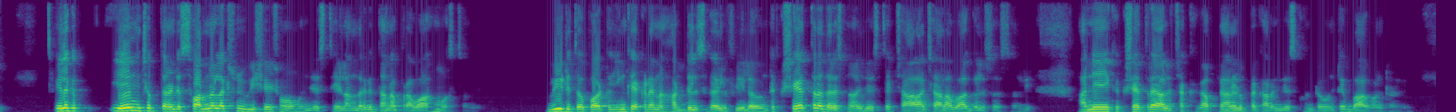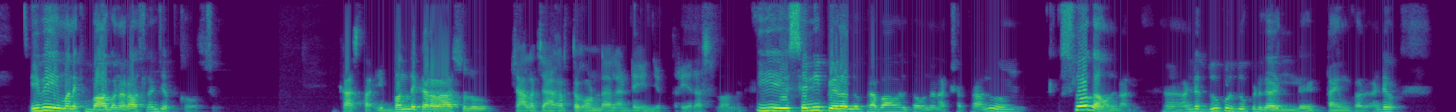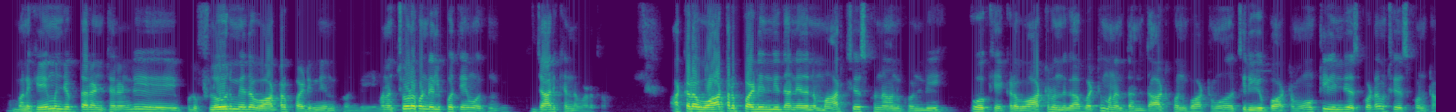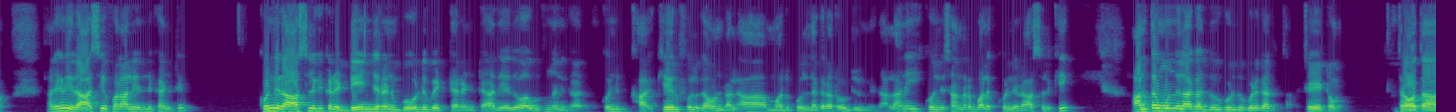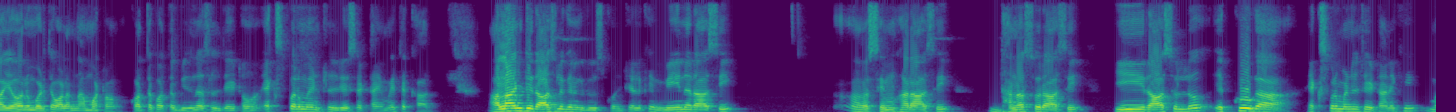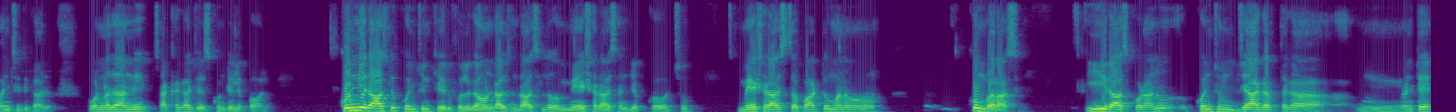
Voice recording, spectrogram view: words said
వీళ్ళకి ఏం చెప్తారంటే స్వర్ణలక్ష్మి విశేష హోమం చేస్తే వీళ్ళందరికీ ధన ప్రవాహం వస్తుంది. వీటితో పాటు ఇంకెక్కడైనా హర్డిల్స్గా వీళ్ళు ఫీల్ అయి ఉంటే క్షేత్ర దర్శనాలు చేస్తే చాలా చాలా బాగా కలిసి వస్తుంది. అనేక క్షేత్రాలు చక్కగా ప్లానెట్ ప్రకారం చేసుకుంటూ ఉంటే బాగుంటుంది. ఇవి మనకి బాగున్న రాసులు అని చెప్పుకోవచ్చు. కాస్త ఇబ్బందికర రాసులు చాలా జాగ్రత్తగా ఉండాలంటే ఏం చెప్తారు ఈ వాళ్ళకి ఈ శని పీడలు ప్రభావంతో ఉన్న నక్షత్రాలు స్లోగా ఉండాలి. అంటే దూకుడు దూకుడుగా వెళ్ళే టైం కాదు. అంటే మనకి ఏమని చెప్తారంటేనండి ఇప్పుడు ఫ్లోర్ మీద వాటర్ పడింది అనుకోండి మనం చూడకుండా వెళ్ళిపోతే ఏమవుతుంది? జారి కింద పడతాం. అక్కడ వాటర్ పడింది దాన్ని ఏదైనా మార్క్ చేసుకున్నాం అనుకోండి ఓకే ఇక్కడ వాటర్ ఉంది కాబట్టి మనం దాన్ని దాటుకొని పోవటమో తిరిగిపోవటమో క్లీన్ చేసుకోవటం చేసుకుంటాం. అందుకని రాశి ఫలాలు ఎందుకంటే కొన్ని రాసులకి ఇక్కడ డేంజర్ అని బోర్డు పెట్టారంటే అది ఏదో అవుతుందని కాదు. కొంచెం కేర్ఫుల్గా ఉండాలి. ఆ మలుపుల దగ్గర రోడ్ల మీద. అలానే కొన్ని సందర్భాలకు కొన్ని రాసులకి అంతకుముందులాగా దూకుడు దూకుడుగా చేయటం తర్వాత ఎవరిని పడితే వాళ్ళని నమ్మటం కొత్త కొత్త బిజినెస్లు చేయటం ఎక్స్పెరిమెంట్లు చేసే టైం అయితే కాదు. అలాంటి రాసులు కనుక చూసుకుంటే వీళ్ళకి మీన రాశి సింహరాశి ధనస్సు రాశి ఈ రాసుల్లో ఎక్కువగా ఎక్స్పెరిమెంట్లు చేయడానికి మంచిది కాదు. ఉన్నదాన్ని చక్కగా చేసుకుంటూ వెళ్ళిపోవాలి. కొన్ని రాసులు కొంచెం కేర్ఫుల్గా ఉండాల్సిన రాశిలో మేషరాశి అని చెప్పుకోవచ్చు. మేషరాశితో పాటు మనం కుంభరాశి. ఈ రాశి కూడాను కొంచెం జాగ్రత్తగా అంటే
